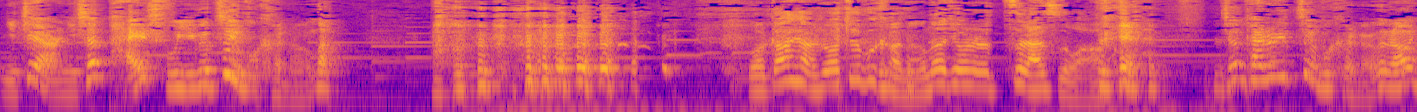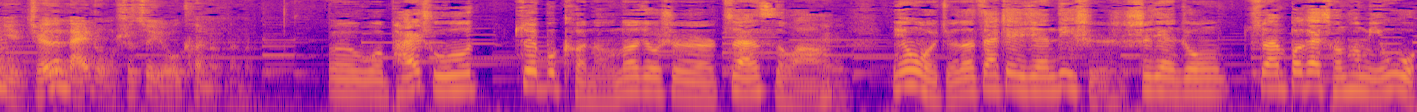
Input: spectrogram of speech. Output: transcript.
你这样，你先排除一个最不可能的。我刚想说最不可能的就是自然死亡。对，你先排除一最不可能的，然后你觉得哪种是最有可能的呢？呃，我排除最不可能的就是自然死亡。因为我觉得在这件历史事件中，虽然拨开层层迷雾，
